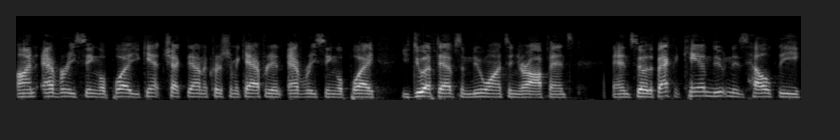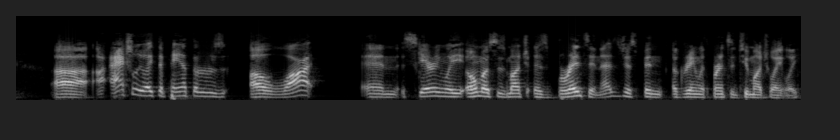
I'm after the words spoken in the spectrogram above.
on every single play. You can't check down to Christian McCaffrey in every single play. You do have to have some nuance in your offense. And so the fact that Cam Newton is healthy, uh, I actually like the Panthers a lot and scaringly almost as much as Brinson. That's just been agreeing with Brinson too much lately.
